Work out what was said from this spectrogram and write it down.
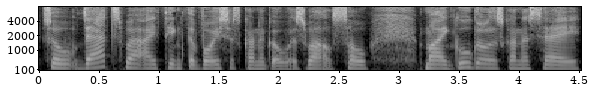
So that's where I think the voice is going to go as well. So my Google is going to say,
